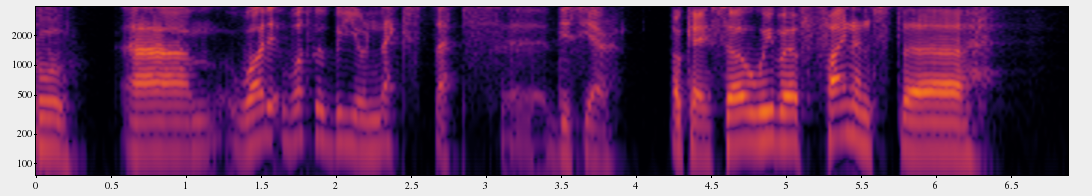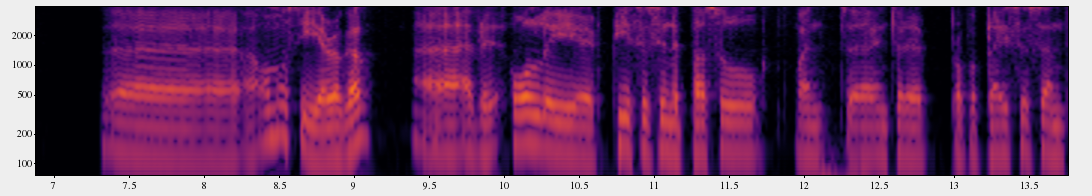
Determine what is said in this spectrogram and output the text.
Cool. Um, what what will be your next steps uh, this year? Okay, so we were financed uh, uh, almost a year ago. Uh, every all the pieces in the puzzle went uh, into the proper places, and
